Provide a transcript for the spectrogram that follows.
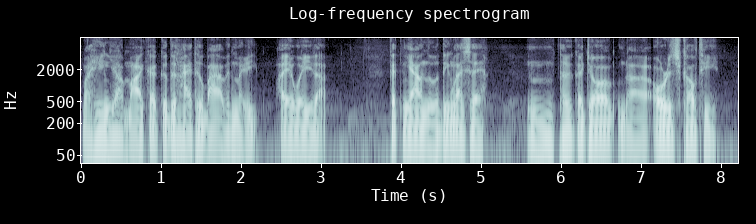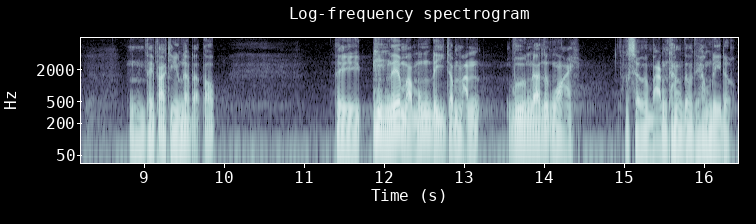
Và hiện giờ mãi cái cứ thứ hai thứ ba bên Mỹ IOE đó. Cách nhau nửa tiếng lái xe. Ừ, từ cái chỗ uh, Orange County. Ừ, thấy phát triển rất là tốt. Thì nếu mà muốn đi cho mạnh vươn ra nước ngoài thật sự bản thân tôi thì không đi được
